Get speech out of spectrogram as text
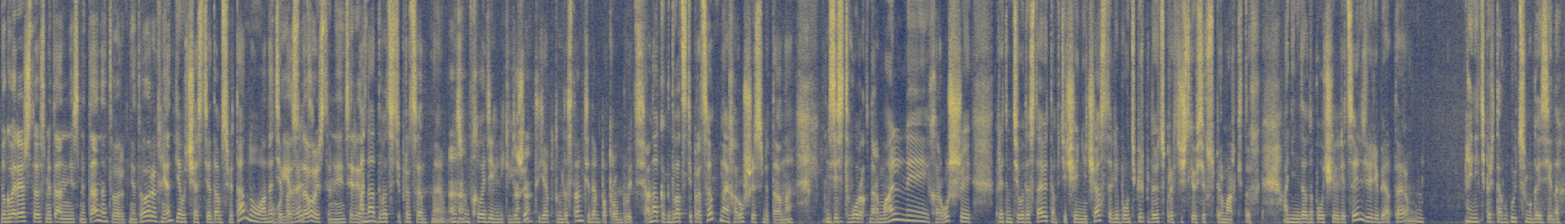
Но говорят, что сметана не сметана, творог не творог, нет? Я вот сейчас тебе дам сметану, она Ой, тебе понравится. я с удовольствием, мне интересно. Она 20-процентная. Ага. У нас в холодильнике лежит, ага. я потом достану, тебе дам попробовать. Она как 20-процентная хорошая сметана. Ага. Здесь творог нормальный, хороший, при этом тебе его доставят там в течение часа, либо он теперь продается практически во всех супермаркетах. Они недавно получили лицензию, ребята, они теперь торгуются в магазинах.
